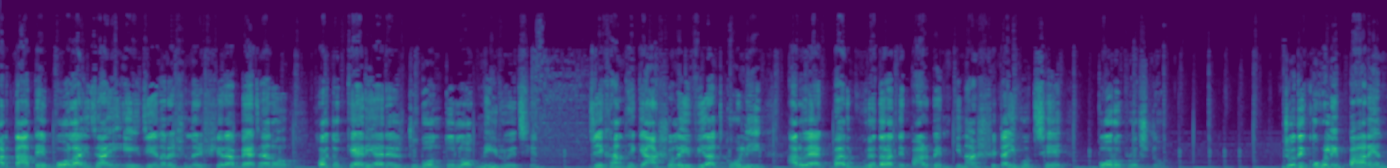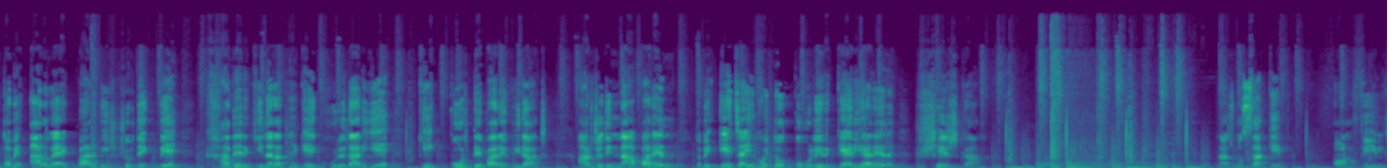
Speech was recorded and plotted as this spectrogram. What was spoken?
আর তাতে বলাই যায়, এই জেনারেশনের সেরা ব্যাটারও হয়তো ক্যারিয়ারের ডুবন্ত লগ্নেই রয়েছেন। যেখান থেকে আসলেই বিরাট কোহলি আরও একবার ঘুরে দাঁড়াতে পারবেন কিনা সেটাই হচ্ছে বড় প্রশ্ন। যদি কোহলি পারেন, তবে আরও একবার বিশ্ব দেখবে খাদের কিনারা থেকে ঘুরে দাঁড়িয়ে কি করতে পারে বিরাট। আর যদি না পারেন, তবে এটাই হয়তো কোহলির ক্যারিয়ারের শেষ গান। নাজমুস সাকিব অন ফিল্ড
